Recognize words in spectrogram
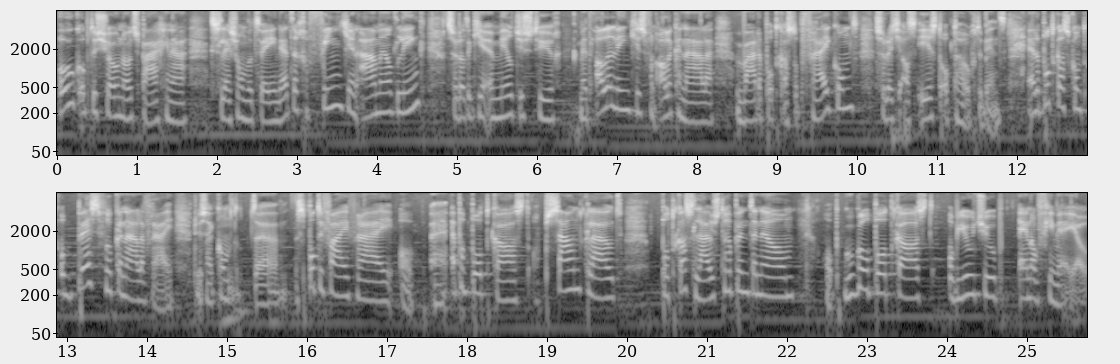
Ook op de show notes pagina slash 132 vind je een aanmeldlink, zodat ik je een mailtje stuur met alle linkjes van alle kanalen waar de podcast op vrijkomt, zodat je als eerste op de hoogte bent. En de podcast komt op best veel kanalen vrij. Dus hij komt op Spotify vrij, op uh, Apple Podcast, op SoundCloud, podcastluisteren.nl, op Google Podcast, op YouTube en op Vimeo.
